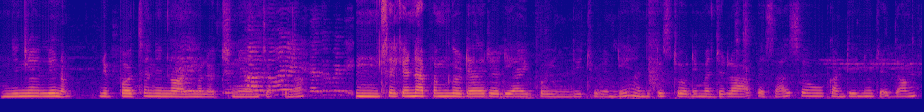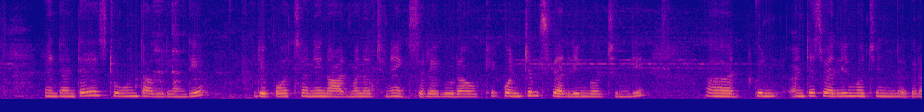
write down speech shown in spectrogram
నిన్న వెళ్ళినాం రిపోర్ట్స్ అన్ని నార్మల్ వచ్చినాయి అని చెప్పిన. సెకండ్ అప్పం కూడా రెడీ అయిపోయింది చూడండి. అందుకే స్టోరీ మధ్యలో ఆపేసా. సో కంటిన్యూ చేద్దాం. ఏంటంటే స్టోన్ తగిలింది. రిపోర్ట్స్ అన్ని నార్మల్ వచ్చినాయి ఎక్స్రే కూడా ఓకే కొంచెం స్వెల్లింగ్ వచ్చింది. అంటే స్వెల్లింగ్ వచ్చిన దగ్గర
